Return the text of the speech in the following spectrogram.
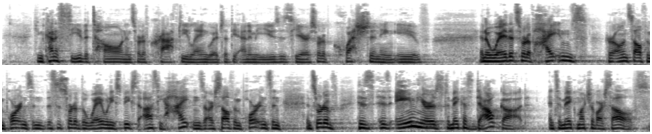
You can kind of see the tone and sort of crafty language that the enemy uses here, sort of questioning Eve in a way that sort of heightens her own self-importance. And this is sort of the way when he speaks to us, he heightens our self-importance and, and sort of his, his aim here is to make us doubt God and to make much of ourselves.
